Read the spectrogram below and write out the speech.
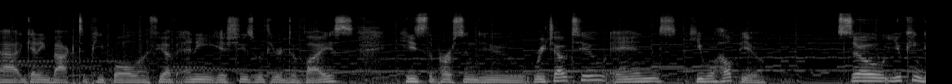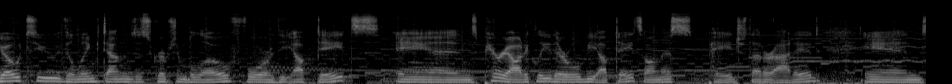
at getting back to people, and if you have any issues with your device, he's the person to reach out to and he will help you. So you can go to the link down in the description below for the updates and periodically there will be updates on this page that are added and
